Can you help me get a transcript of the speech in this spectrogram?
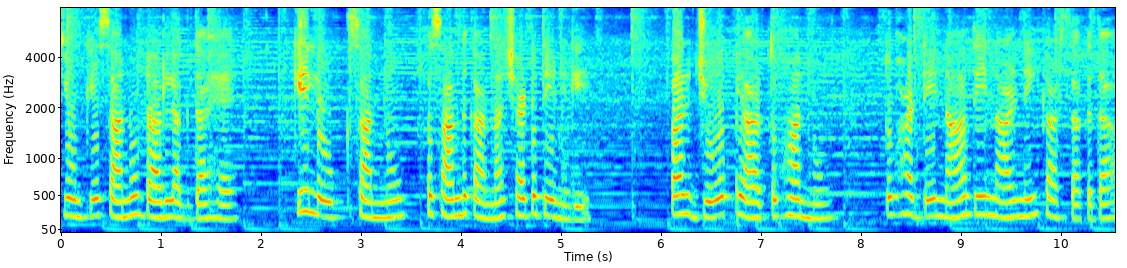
ਕਿਉਂਕਿ ਸਾਨੂੰ ਡਰ ਲੱਗਦਾ ਹੈ ਕਿ ਲੋਕ ਸਾਨੂੰ ਪਸੰਦ ਕਰਨਾ ਛੱਡ ਦੇਣਗੇ। ਪਰ ਜੋ ਪਿਆਰ ਤੁਹਾਨੂੰ ਤੁਹਾਡੇ ਨਾਂ ਦੇ ਨਾਲ ਨਹੀਂ ਕਰ ਸਕਦਾ,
